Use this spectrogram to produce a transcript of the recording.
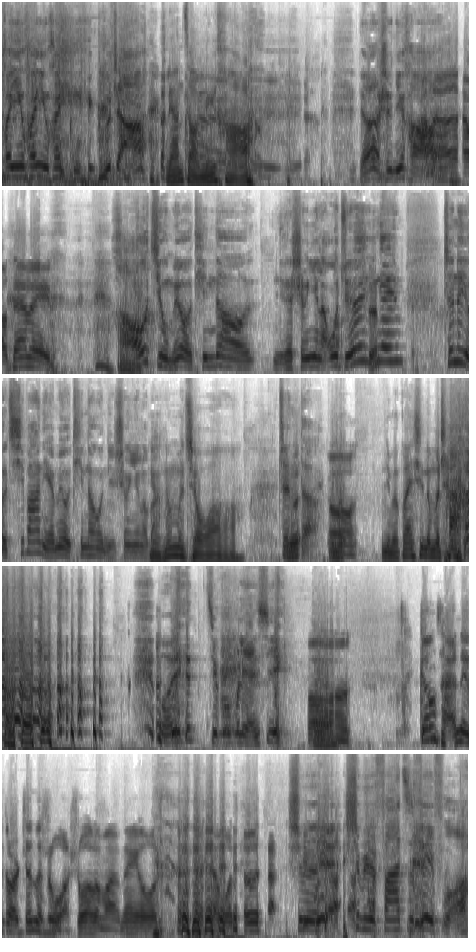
欢迎欢迎欢迎，鼓掌！梁总您好，梁老师你好，还有 David，好久没有听到你的声音了，我觉得应该真的有七八年没有听到过你声音了吧？有那么久啊？真的，哦，你们关系那么差？我们几乎不联系，嗯，刚才那段真的是我说的吗？那个我 我都有点是不是？是不是发自肺腑啊？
